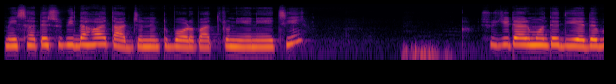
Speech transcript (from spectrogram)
মেশাতে সুবিধা হয়, তার জন্য একটু বড় পাত্র নিয়ে নিয়েছি। সুজিটা এর মধ্যে দিয়ে দেব।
